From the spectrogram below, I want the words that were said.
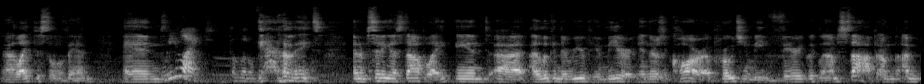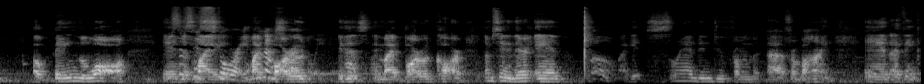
and I like this little van, and We liked the little. yeah, thanks. And I'm sitting at a stoplight, and uh, I look in the rearview mirror, and there's a car approaching me very quickly. I'm stopped. I'm, I'm obeying the law. And This is my his story. I'm my not sure it. it is in my borrowed car. I'm sitting there, and boom, I get slammed into from uh, from behind, and I think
